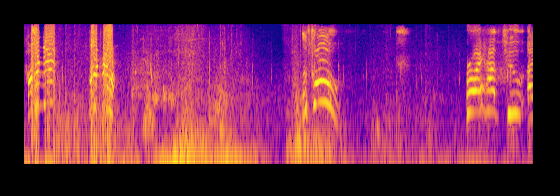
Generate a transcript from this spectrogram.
Come on, dude. Launch pad. Let's go! Bro, I have two. I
